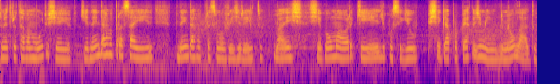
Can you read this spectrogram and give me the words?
O metrô estava muito cheio, que nem dava para sair, nem dava para se mover direito. Mas chegou uma hora que ele conseguiu chegar para perto de mim, do meu lado,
